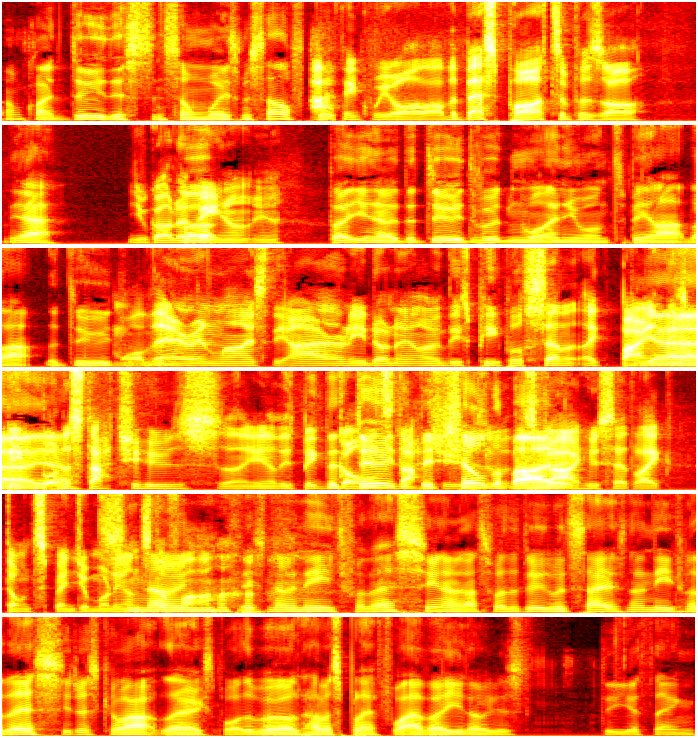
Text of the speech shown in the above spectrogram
I'm quite do this in some ways myself, I think we all are. The best parts of us are. yeah. You've gotta But- be, don't you? But you know, the dude wouldn't want anyone to be like that. The dude. Well, therein lies the irony, doesn't it? Like, these people selling, like buying Yeah, these big yeah. Buddha statues, uh, you know, these big The gold dude statues chilled of about this guy it. who said like, "Don't spend your money There's on no, stuff like that." There's no need for this. You know, that's what the dude would say. There's no need for this. You just go out there, explore the world, have a spliff, whatever. You know, just do your thing.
